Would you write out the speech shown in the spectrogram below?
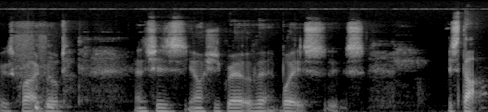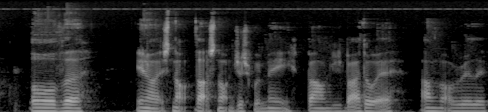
it's quite good. and she's you know she's great with it, but it's it's it's that over. You know, it's not that's not just with me. Boundaries, by the way. I'm not a really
